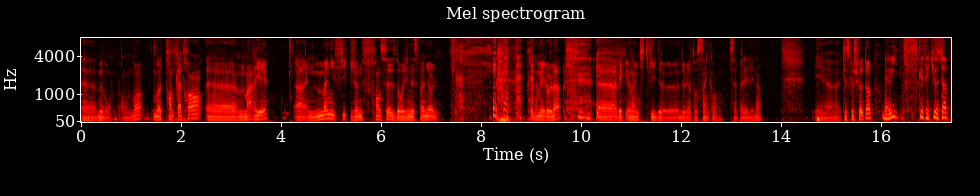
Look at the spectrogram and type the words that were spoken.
mais bon, parlons de moi. Moi, 34 ans, marié à une magnifique jeune Française d'origine espagnole. prénommée Lola, avec on a une petite fille de, de bientôt 5 ans qui s'appelle Elena. Et qu'est-ce que je fais au top? Bah oui, que fais-tu au top?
